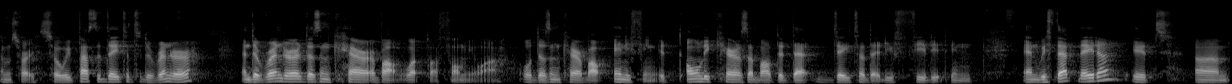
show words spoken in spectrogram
I'm sorry. So we pass the data to the renderer, and the renderer doesn't care about what platform you are, or doesn't care about anything. It only cares about the that data that you feed it in. And with that data, it, um,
